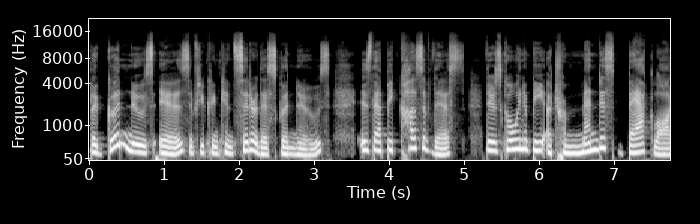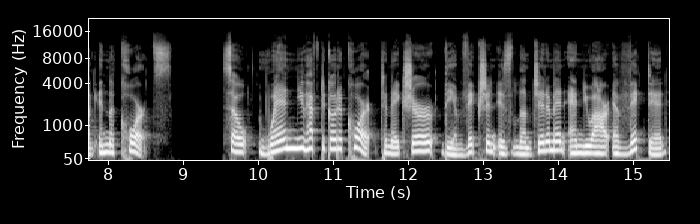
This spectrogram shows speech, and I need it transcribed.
The good news is, if you can consider this good news, is that because of this, there's going to be a tremendous backlog in the courts so when you have to go to court to make sure the eviction is legitimate and you are evicted,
